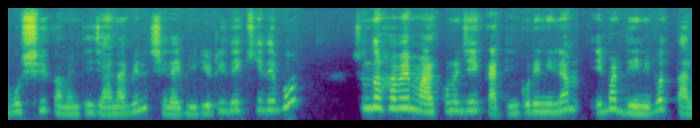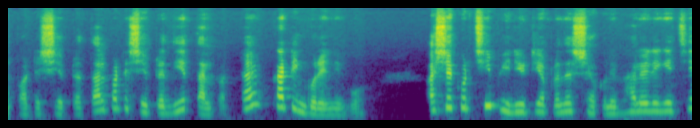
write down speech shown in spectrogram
অবশ্যই কমেন্টে জানাবেন, সেলাই ভিডিওটি দেখিয়ে দেবো। সুন্দরভাবে মার্ক অনুযায়ী কাটিং করে নিলাম, এবার দিয়ে নিব তালপাটের শেপটা তালপাটের শেপটা দিয়ে তালপাটটা কাটিং করে নিব। আশা করছি ভিডিওটি আপনাদের সকলে ভালো লেগেছে।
